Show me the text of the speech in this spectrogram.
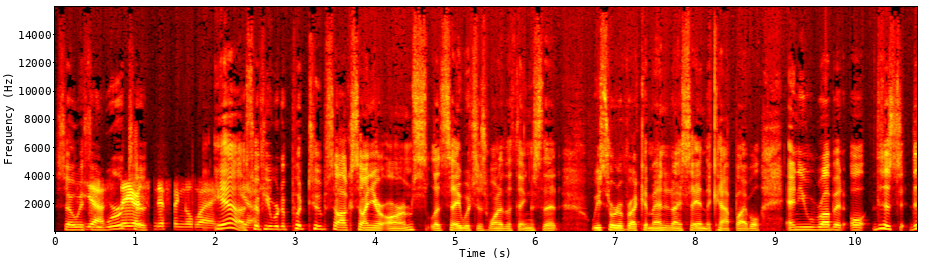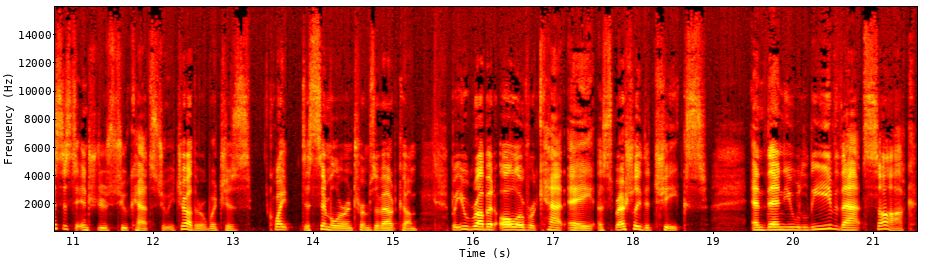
So if yes, you were they to are sniffing away. yeah, Yes. so if you were to put tube socks on your arms, let's say, which is one of the things that we sort of recommend, and I say in the cat Bible, and you rub it all. This is this is to introduce two cats to each other, which is quite dissimilar in terms of outcome. But you rub it all over cat A, especially the cheeks, and then you leave that sock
